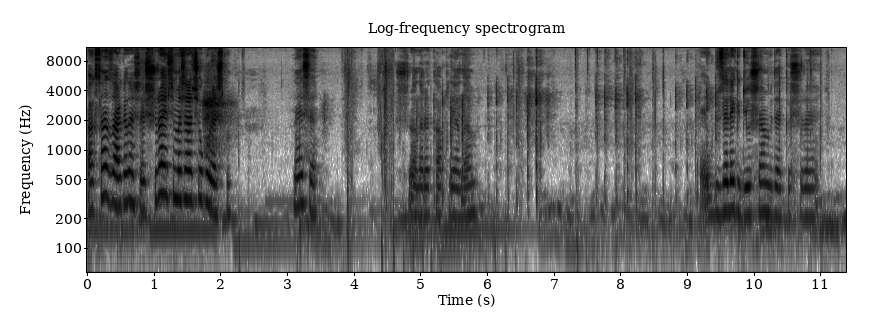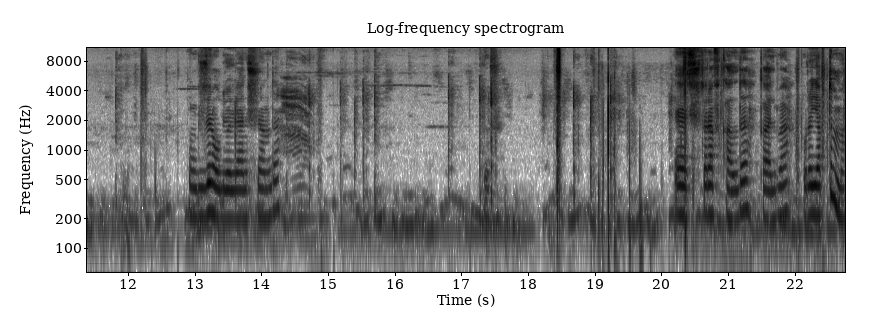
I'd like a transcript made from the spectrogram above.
Baksanıza arkadaşlar şuraya için mesela çok uğraştım. Neyse. Şuraları kaplayalım. E, güzele gidiyor şu an bir dakika şuraya. Güzel oluyor yani şu anda. Dur. Evet şu taraf kaldı galiba. Burayı yaptım mı?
